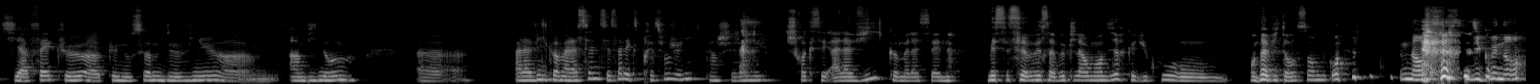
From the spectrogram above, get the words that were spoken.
qui a fait que, que nous sommes devenus un binôme à la ville comme à la scène, c'est ça l'expression, Julie? Putain, Je sais jamais. Je crois que c'est à la vie comme à la scène. Mais ça veut, ça veut clairement dire que du coup, on, on habite ensemble, quoi. Non, du coup, non.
